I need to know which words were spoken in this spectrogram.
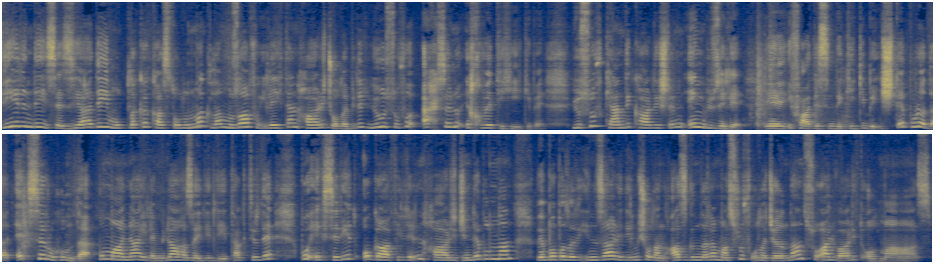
Diğerinde ise ziyadeyi mutlaka kastolunmakla muzafu ileyhten hariç olabilir. Yusuf'u ehsenu ihvetihi gibi. Yusuf kendi kardeşlerinin en güzeli e, ifadesindeki gibi işte burada ekseruhumda bu mana ile mülahaza edildiği takdirde bu ekseriyet o gafillerin haricinde bulunan ve babaları inzar edilmiş olan azgınlara masruf olacağından sual varit olmaz.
